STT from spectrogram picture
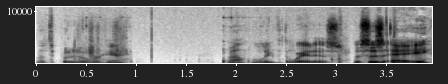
Let's put it over here. Well, we'll leave it the way it is. This is A.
